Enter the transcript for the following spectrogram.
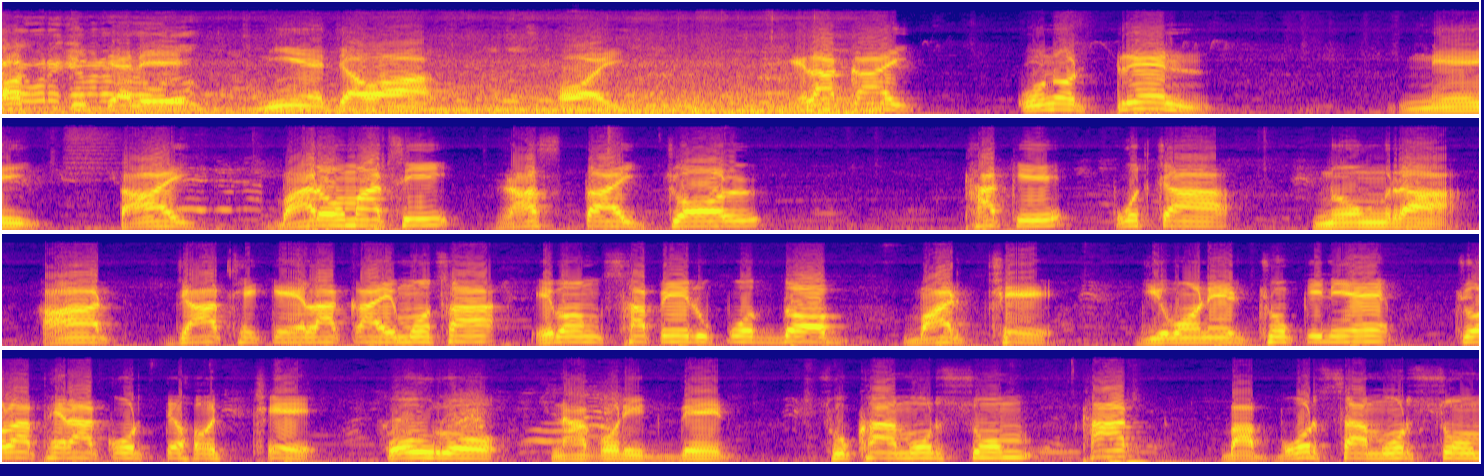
হসপিটালে নিয়ে যাওয়া হয়। এলাকায় কোনো ট্রেন নেই, তাই বারো মাসি রাস্তায় জল থাকে পচা নোংরা। আর যা থেকে এলাকায় মশা এবং সাপের উপদ্রব বাড়ছে, জীবনের ঝুঁকি নিয়ে চলাফেরা করতে হচ্ছে পৌর নাগরিকদের। সুখা মরশুম থাক বা বর্ষা মরশুম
